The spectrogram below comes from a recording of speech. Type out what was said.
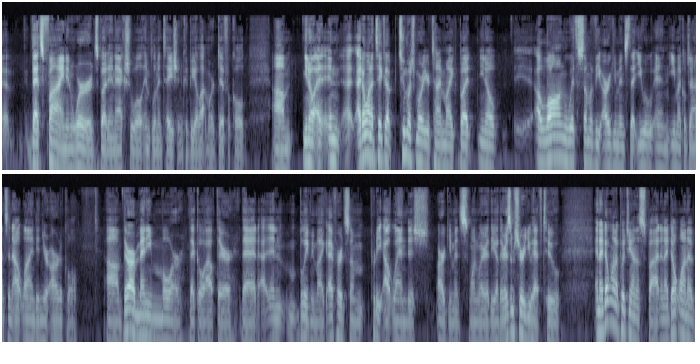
uh, that's fine in words, but in actual implementation could be a lot more difficult. Um, you know, and I don't want to take up too much more of your time, Mike, but you know, along with some of the arguments that you and E. Michael Johnson outlined in your article, um, there are many more that go out there that, and believe me, Mike, I've heard some pretty outlandish arguments one way or the other, as I'm sure you have too. And I don't want to put you on the spot, and I don't want to,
